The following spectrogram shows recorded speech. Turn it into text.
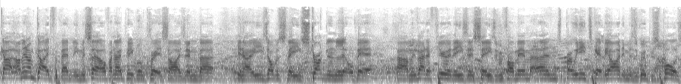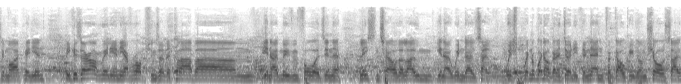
gut. I mean, I'm gutted for Bentley myself. I know people criticise him, but you know he's obviously struggling a little bit. Um, we've had a few of these this season from him, and but we need to get behind him as a group of supporters, in my opinion, because there aren't really any other options at the club. Um, you know, moving forwards in the at least until the loan you know window, so which we're not, not going to do anything then for goalkeepers, I'm sure. So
